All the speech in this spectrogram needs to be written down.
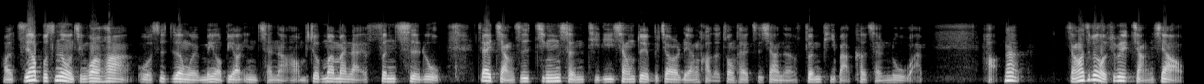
啊。只要不是那种情况的话，我是认为没有必要硬撑了啊。我们就慢慢来分次录，在讲师精神体力相对比较良好的状态之下呢，分批把课程录完。好，那讲到这边，我顺便讲一下，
